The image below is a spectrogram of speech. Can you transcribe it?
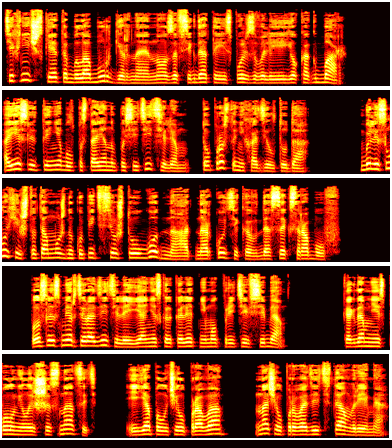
Технически это была бургерная, но завсегда-то использовали ее как бар. А если ты не был постоянным посетителем, то просто не ходил туда. Были слухи, что там можно купить все, что угодно, от наркотиков до секс-рабов. После смерти родителей я несколько лет не мог прийти в себя. Когда мне исполнилось шестнадцать, и я получил права, начал проводить там время.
